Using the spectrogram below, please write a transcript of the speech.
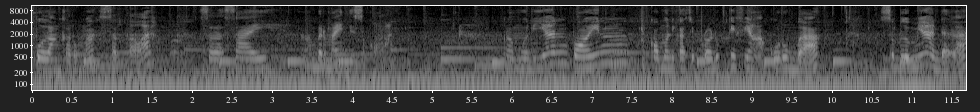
pulang ke rumah setelah selesai bermain di sekolah. Kemudian poin komunikasi produktif yang aku rubah sebelumnya adalah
